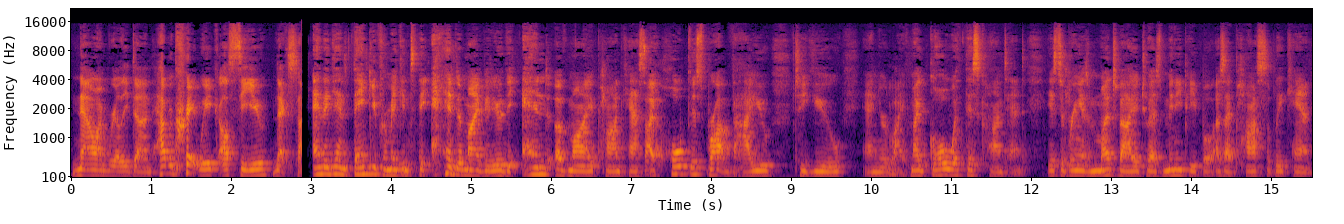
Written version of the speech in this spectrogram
now I'm really done. Have a great week. I'll see you next time. And again, thank you for making to the end of my video, the end of my podcast. I hope this brought value to you and your life. My goal with this content is to bring as much value to as many people as I possibly can.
